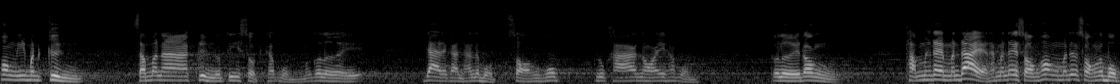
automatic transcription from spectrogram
ห้องนี้มันกึ่งสัมมนากึ่งดนตรีสดครับผม มันก็เลย ยากในการทำระบบสองงบลูกค้าน้อยครับผม ก็เลยต้องทำให้ได้มันได้อะถ้ามันได้สองห้องมันได้สองระบบ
